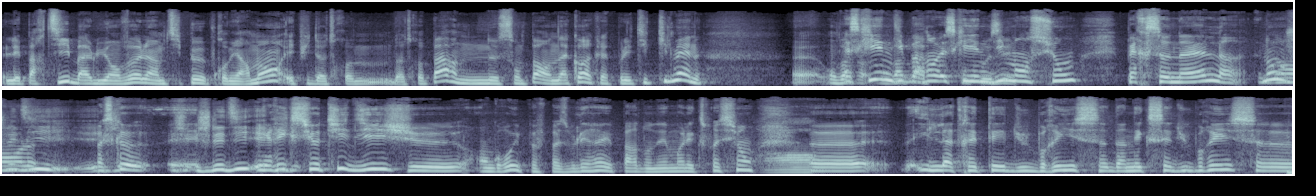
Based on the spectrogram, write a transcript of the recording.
les partis bah, lui en veulent un petit peu, premièrement, et puis d'autre part, ne sont pas en accord avec la politique qu'il mène. Euh, Est-ce qu'il y a une, on va di- pas pardon, est-ce qu'il y a une proposer- dimension personnelle Non, je le- l'ai dit. Parce que je, je l'ai dit. je- Ciotti dit, je... en gros, ils peuvent pas se blairer, pardonnez-moi l'expression. Oh. Euh, il l'a traité du d'un excès du bris. euh,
